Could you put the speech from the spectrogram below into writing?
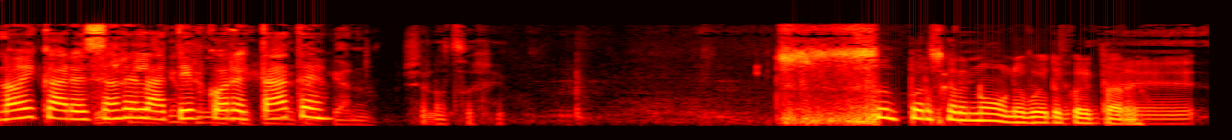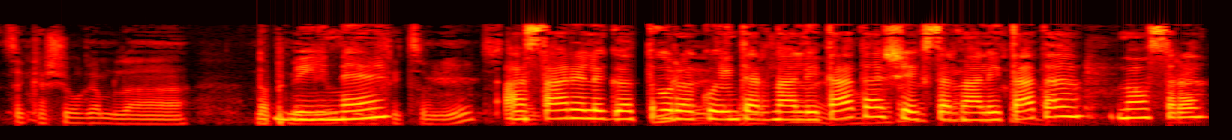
noi care sunt relativ corectate? Sunt părți care nu au nevoie de corectare. Bine, asta are legătură cu internalitatea și externalitatea noastră?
